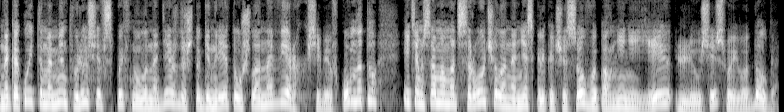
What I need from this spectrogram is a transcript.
на какой-то момент в Люсе вспыхнула надежда, что Генриетта ушла наверх к себе в комнату и тем самым отсрочила на несколько часов выполнение ею, Люси, своего долга.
